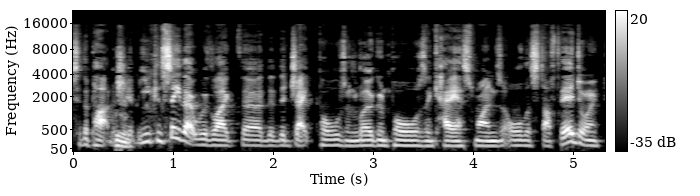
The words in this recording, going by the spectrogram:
to the partnership. Mm. You can see that with like the, the, the Jake Pauls and Logan Pauls and KSIs, all the stuff they're doing.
